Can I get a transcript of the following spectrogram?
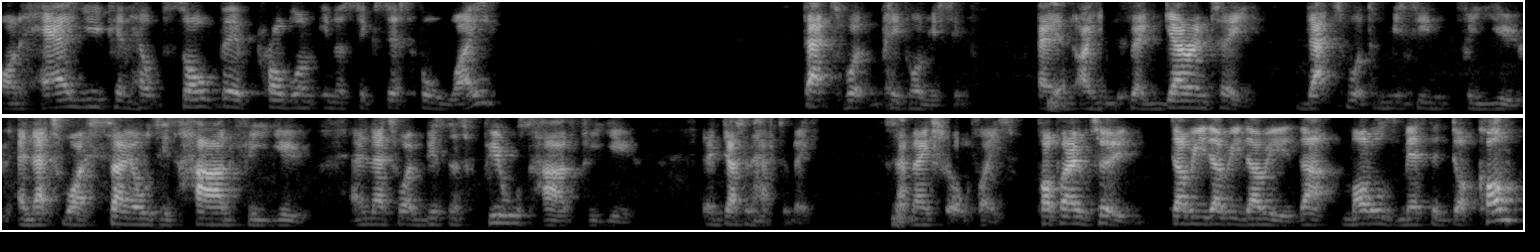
on how you can help solve their problem in a successful way, that's what people are missing. And yeah. I can guarantee that's what's missing for you. And that's why sales is hard for you. And that's why business feels hard for you. It doesn't have to be. So no. make sure, please, pop over to www.modelsmethod.com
